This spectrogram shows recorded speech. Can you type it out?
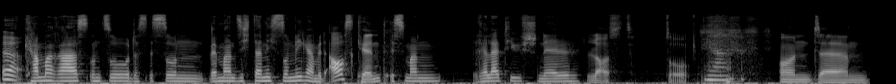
Ja. Kameras und so, das ist so ein, wenn man sich da nicht so mega mit auskennt, ist man relativ schnell lost. So. Ja. Und ähm,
